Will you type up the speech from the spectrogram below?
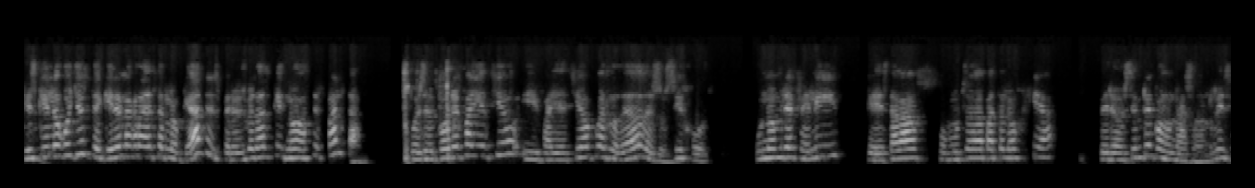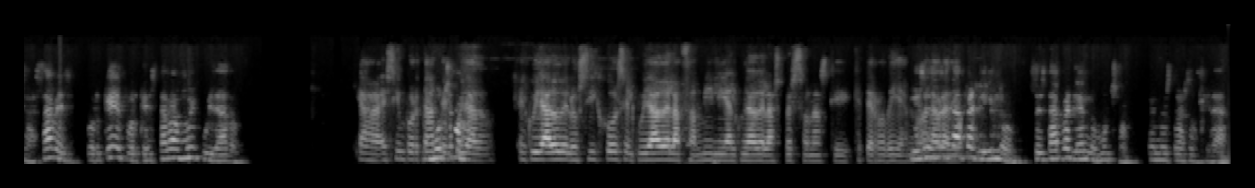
que es que luego ellos te quieren agradecer lo que haces, pero es verdad que no hace falta. Pues el pobre falleció y falleció pues rodeado de sus hijos. Un hombre feliz que estaba con mucha patología, pero siempre con una sonrisa, ¿sabes? ¿Por qué? Porque estaba muy cuidado. Ya, es importante el cuidado el cuidado de los hijos, el cuidado de la familia, el cuidado de las personas que, te rodean. Y eso se está perdiendo, se está perdiendo mucho en nuestra sociedad.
